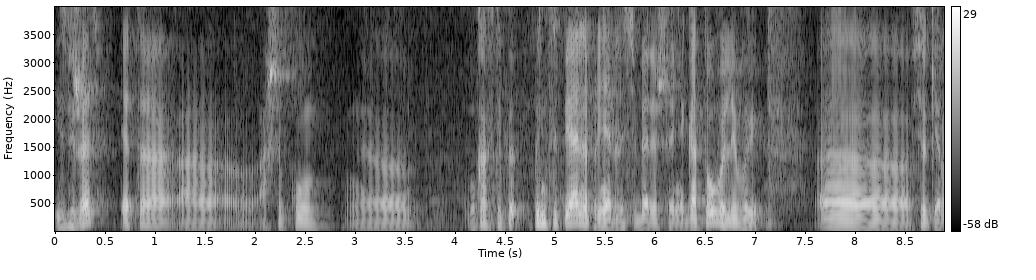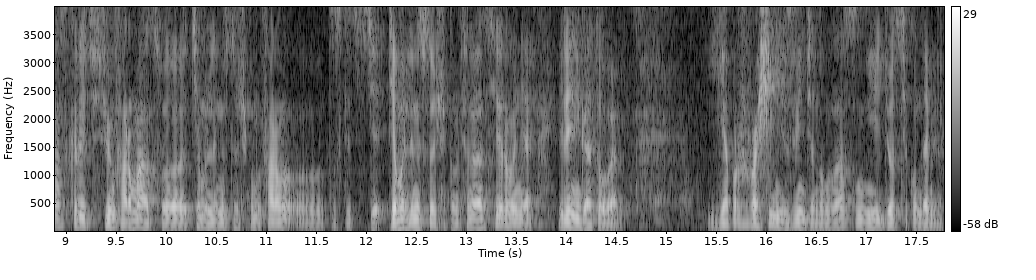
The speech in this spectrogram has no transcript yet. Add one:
избежать, это э, ошибку, э, ну, как сказать, принципиально принять для себя решение. Готовы ли вы э, все-таки раскрыть всю информацию тем или иным источником, так сказать, тем или иным источником финансирования или не готовы? Я прошу прощения, извините, но у нас не идет секундомер.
